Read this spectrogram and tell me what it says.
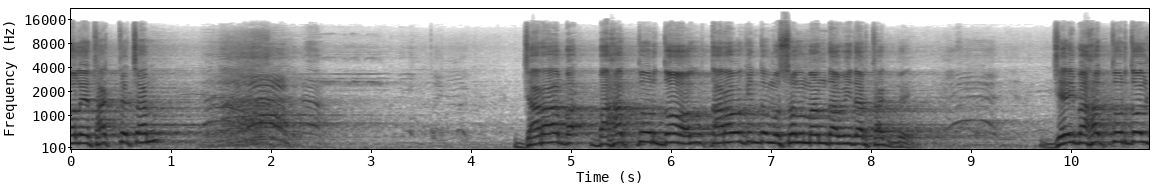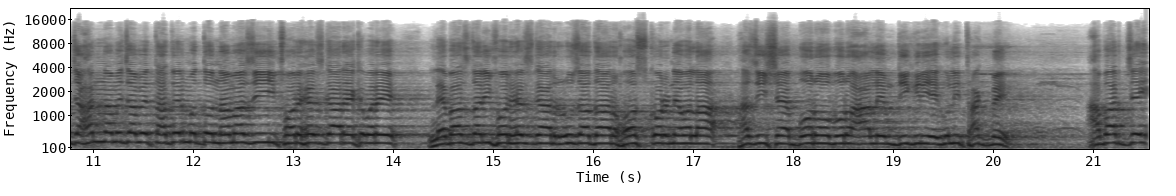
দলে থাকতে চান? যারা বাহাত্তর দল, তারাও কিন্তু মুসলমান দাবিদার থাকবে। যেই বাহাত্তর দল জাহান নামে যাবে, তাদের মধ্যে নামাজি, ফরহেজগার, একেবারে লেবাসদারি ফরহেজগার, রোজাদার, হজ করনেওয়ালা, হাজি সাহেব, বড় বড় আলেম, ডিগ্রি, এগুলি থাকবে। আবার যেই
